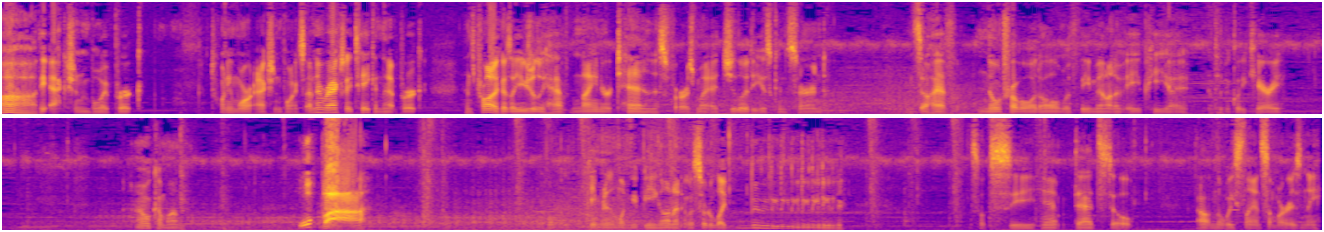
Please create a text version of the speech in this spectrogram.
Ah, the Action Boy perk. 20 more action points. I've never actually taken that perk, and it's probably because I usually have 9 or 10 as far as my agility is concerned. And so I have no trouble at all with the amount of AP I typically carry. Oh, come on. Whoopa! Game didn't like me being on it. It was sort of like... So let's see. Yep, Dad's still out in the wasteland somewhere, isn't he?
